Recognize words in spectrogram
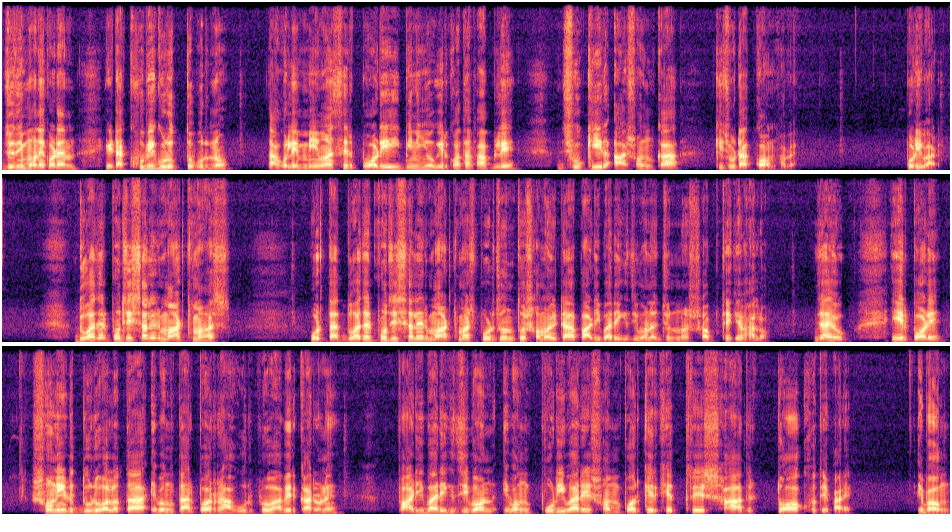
যদি মনে করেন এটা খুবই গুরুত্বপূর্ণ, তাহলে মে মাসের পরেই বিনিয়োগের কথা ভাবলে ঝুঁকির আশঙ্কা কিছুটা কম হবে। পরিবার দু হাজার পঁচিশ সালের মার্চ মাস, অর্থাৎ দু হাজার পঁচিশ সালের মার্চ মাস পর্যন্ত সময়টা পারিবারিক জীবনের জন্য সব থেকে ভালো। যাই হোক, এরপরে শনির দুর্বলতা এবং তারপর রাহুর প্রভাবের কারণে পারিবারিক জীবন এবং পরিবারের সম্পর্কের ক্ষেত্রে স্বাদ টক হতে পারে এবং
